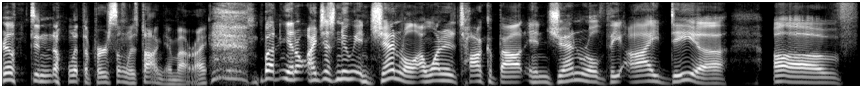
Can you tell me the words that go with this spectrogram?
really didn't know what the person was talking about, right? But you know, I just knew in general. I wanted to talk about in general the idea of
